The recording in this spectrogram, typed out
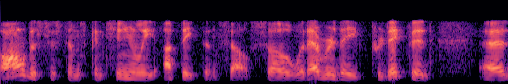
all the systems continually update themselves. So whatever they predicted, as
